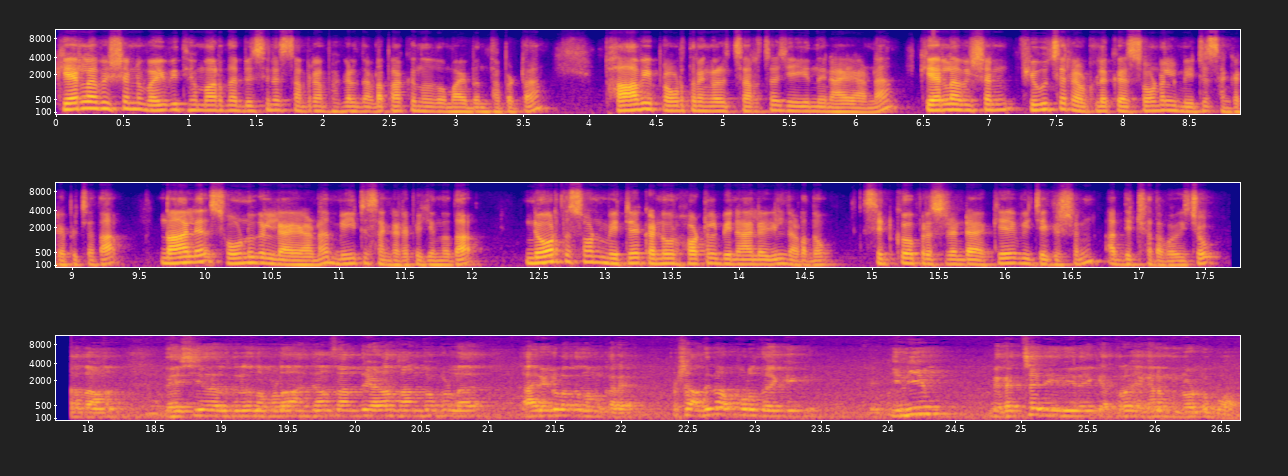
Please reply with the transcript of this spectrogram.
കേരള വിഷൻ വൈവിധ്യമാർന്ന ബിസിനസ് സംരംഭങ്ങൾ നടപ്പാക്കുന്നതുമായി ബന്ധപ്പെട്ട് ഭാവി പ്രവർത്തനങ്ങൾ ചർച്ച ചെയ്യുന്നതിനായാണ് Kerala vision future outlook zonal meet സംഘടിപ്പിച്ചത്. നാല് സോണുകളിലായാണ് മീറ്റ് സംഘടിപ്പിക്കുന്നത്. North zone meet Kannur hotel ബിനാലയിൽ നടന്നു. സിഡ്കോ പ്രസിഡന്റ് കെ വിജയകൃഷ്ണൻ അധ്യക്ഷത വഹിച്ചു. ദേശീയ തലത്തിൽ നമ്മൾ അഞ്ചാം സ്ഥാനത്ത് ഏഴാം സ്ഥാനത്തൊക്കെ ഉള്ള കാര്യങ്ങളൊക്കെ നമുക്കറിയാം. പക്ഷെ അതിനപ്പുറത്തേക്ക് ഇനിയും മികച്ച രീതിയിലേക്ക് എത്ര എങ്ങനെ മുന്നോട്ട് പോകാം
